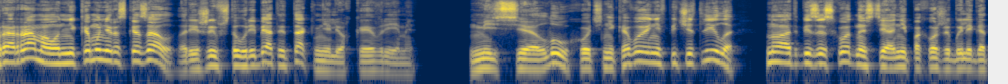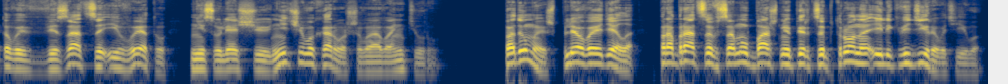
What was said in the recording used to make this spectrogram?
Про Рама он никому не рассказал, решив, что у ребят и так нелегкое время. Миссия Лу хоть никого и не впечатлила, но от безысходности они, похоже, были готовы ввязаться и в эту, не сулящую ничего хорошего авантюру. Подумаешь, плевое дело, пробраться в саму башню перцептрона и ликвидировать его.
